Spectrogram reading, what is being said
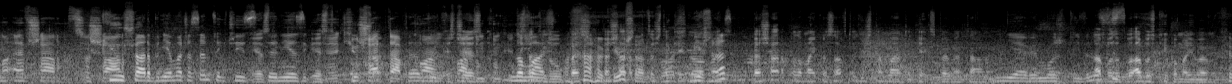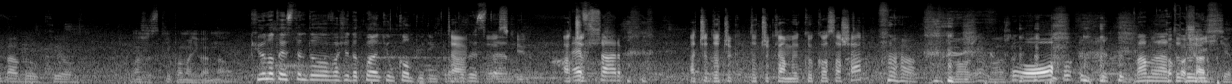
no F-Sharp, C-Sharp. Q-Sharp nie ma czasem? Czy- Czy jest, Jest- ten język? jest Q-Sharp, tak, Tak, Quantum Jeszcze jest Computing. No czy to właśnie. był P-Sharp, coś takiego. Jeszcze raz? P-Sharp do Microsoftu gdzieś tam mają takie eksperymentalne. Nie wiem, możliwe. No, Albo, albo z Q pomyliłem. Chyba był Q. Może z Q pomyliłem, no. Q no to jest ten do, właśnie do Quantum Computing, prawda? Tak, to jest to jest ten. Q. A czy, F-Sharp. a czy doczek, doczekamy Kokosa Sharp? może, może. O, Mamy na to liście.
